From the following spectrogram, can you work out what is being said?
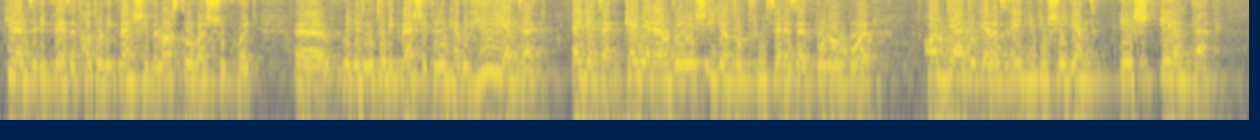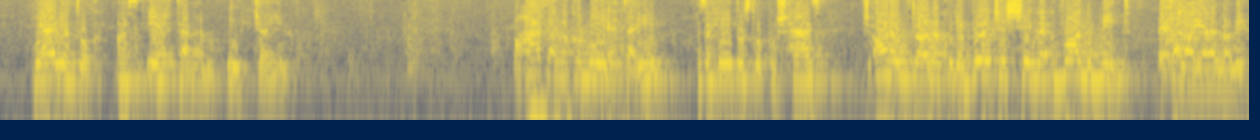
9. fejezet 6. versében azt olvassuk, hogy, vagy az 5. versétől inkább, hogy jöjjetek, egyetek kenyeremből és igyatok fűszerezett boromból, hagyjátok el az együgyűséget, és éltek, járjatok az értelem útjain. A házának a méretei, ez a hét oszlopos ház, és arra utalnak, hogy a bölcsességnek van mit felajánlani.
